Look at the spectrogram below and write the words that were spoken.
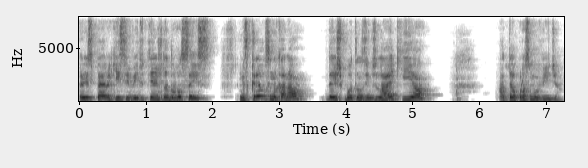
eu espero que esse vídeo tenha ajudado vocês Inscreva-se no canal, deixe o botãozinho de like e ó, até o próximo vídeo.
